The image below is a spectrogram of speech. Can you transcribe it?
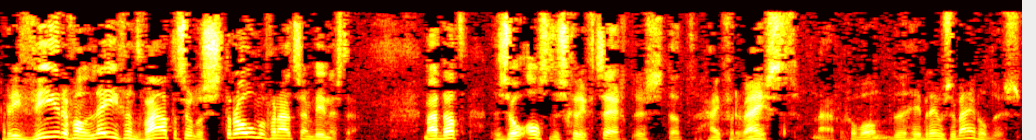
Rivieren van levend water zullen stromen vanuit zijn binnenste. Maar dat, zoals de schrift zegt, dus dat hij verwijst naar gewoon de Hebreeuwse Bijbel dus.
